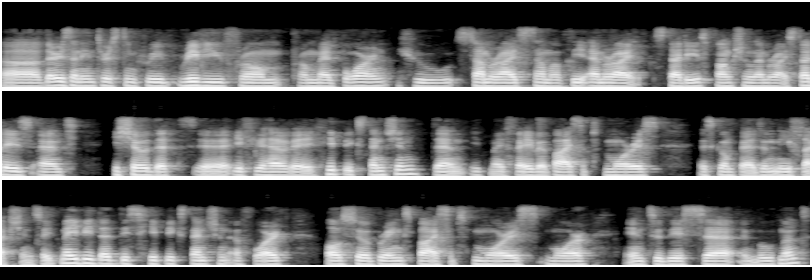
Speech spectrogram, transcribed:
uh, there is an interesting re- review from, from Matt Bourne who summarized some of the MRI studies, functional MRI studies, and he showed that uh, if you have a hip extension, then it may favor biceps femoris as compared to knee flexion. So it may be that this hip extension effort also brings biceps femoris more into this uh, movement.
